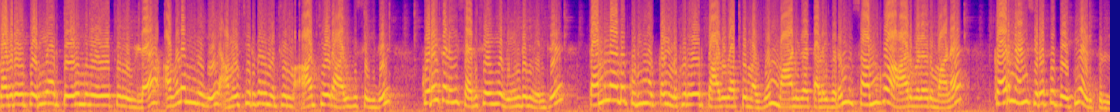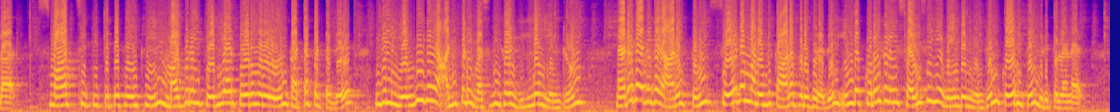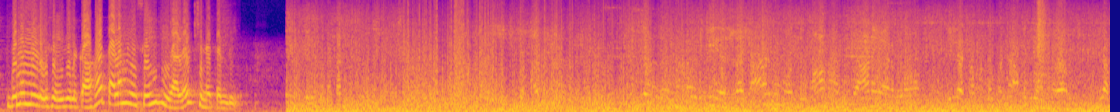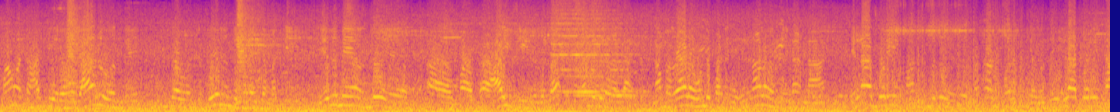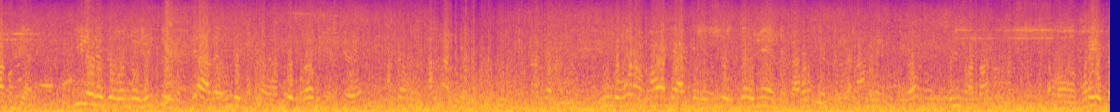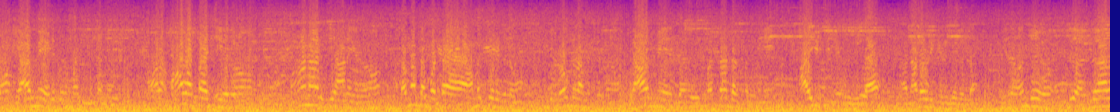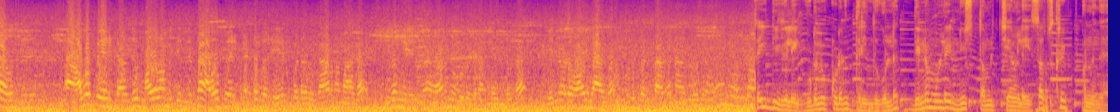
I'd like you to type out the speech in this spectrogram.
மதுரை பெரியார் பேருந்து நிலையத்தில் உள்ள அவலநிலையை அமைச்சர்கள் மற்றும் ஆட்சியர் ஆய்வு செய்து குறைகளை சரி செய்ய வேண்டும் என்று தமிழ்நாடு குடிமக்கள் நுகர்வோர் பாதுகாப்பு மையம் மாநில தலைவரும் சமூக ஆர்வலருமான கர்ணன் சிறப்பு பேட்டி அளித்துள்ளார். ஸ்மார்ட் சிட்டி திட்டத்தின் கீழ் மதுரை பெரியார் பேருந்து நிலையம் கட்டப்பட்டது. இதில் எவ்வித அடிப்படை வசதிகள் இல்லை என்றும் நடைபாதைகள் அனைத்தும் சேதமடைந்து காணப்படுகிறது. இந்த குறைகளை சரி செய்ய வேண்டும் என்றும் கோரிக்கை விடுத்துள்ளனர். தினமுல்லை செய்திகளுக்காக தலைமை செய்தியாளர் சின்னத்தம்பி. நடவடிக்கைகள்ல வந்து மாநாட்டுக்கு ஆணையா இருக்கிறோம் இல்ல சம்பந்தப்பட்ட அமைச்சர்களோ இல்ல மாவட்ட ஆட்சியரோ யாரும் வந்து இந்த வந்து பேருந்து நிலையத்தை பத்தி எதுவுமே வந்து ஆய்வு செய்யறதில்ல கண்டுக்கிறதில்ல நம்ம வேலை உண்டு பண்ணுங்க இதனால வந்து என்னன்னா எல்லா துறையும் பார்க்கும்போது தமிழ்நாடு முதலமைச்சர் வந்து எல்லா துறையும் பார்க்க முடியாது. கீழே இருக்க வந்து எடுத்து வச்சு அதை வந்து வந்து முதலமைச்சருக்கு அந்த ஒரு தமிழ்நாட்டுக்கு இவங்க கூட மாவட்ட ஆட்சியர் வந்து எதுவுமே இந்த கவனம் எடுத்துக்கல நாங்களே இருக்கிறோம் சொல்லி பார்த்தோம் நம்ம முறையிட்டோம் யாருமே எடுக்கிற மாதிரி இல்லைங்க. ஆனால் மாவட்ட ஆட்சியரும் மாநாட்சி ஆணையரும் சம்பந்தப்பட்ட அமைச்சர்களும் லோக்கல் அமைச்சர்களும் யாருமே இந்த பஸ் ஸ்டாண்டை பற்றி ஆய்வு செய்யறது இல்லை நடவடிக்கை எடுக்கிறது இல்லை இதை வந்து இது இதனால வந்து அவப்பெயருக்கு வந்து முதலமைச்சருக்கு அவப்பெயர் கெட்ட பெயர் ஏற்படுறது காரணமாக இவங்க நடந்து கொடுக்குறாங்க என்பதை என்னோட வாயிலாக பொதுப்பெருத்தாக நான் செய்திகளை உடனுக்குடன் தெரிந்து கொள்ள தினமுல்லை நியூஸ் தமிழ் சேனலை சப்ஸ்கிரைப் பண்ணுங்க.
